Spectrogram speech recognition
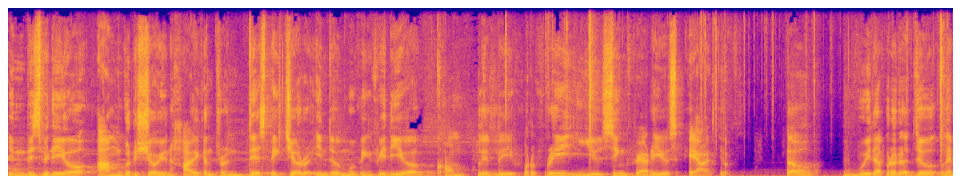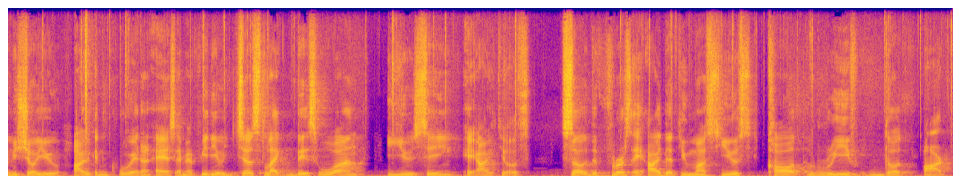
In this video, I'm going to show you how you can turn this picture into a moving video completely for free using various AI tools. So, without further ado, let me show you how you can create an ASMR video just like this one using AI tools. So, the first AI that you must use called Reve.art.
